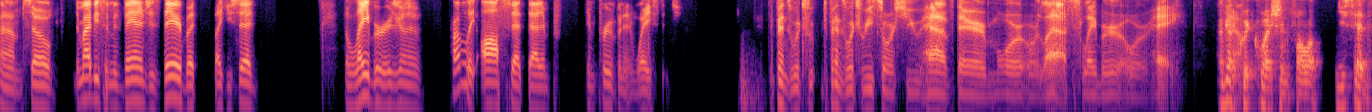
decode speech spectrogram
Um, so there might be some advantages there, but like you said, the labor is going to probably offset that imp- improvement in wastage. Depends which depends which resource you have there, more or less, labor or hay. I've got a quick question follow up. You said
